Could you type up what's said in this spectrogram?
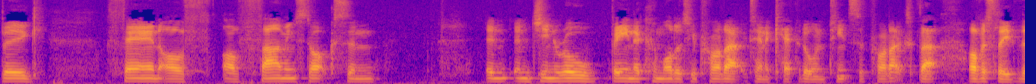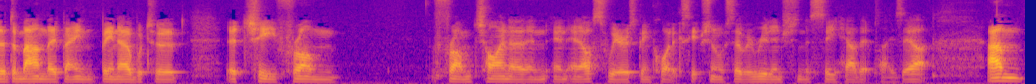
big fan of of farming stocks and in, in general being a commodity product and a capital intensive product, but obviously the demand they've been been able to achieve from from China and, and, and elsewhere has been quite exceptional. So we're really interested to see how that plays out. Um,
